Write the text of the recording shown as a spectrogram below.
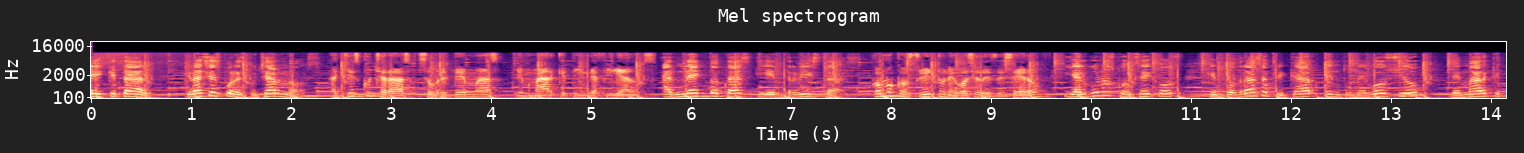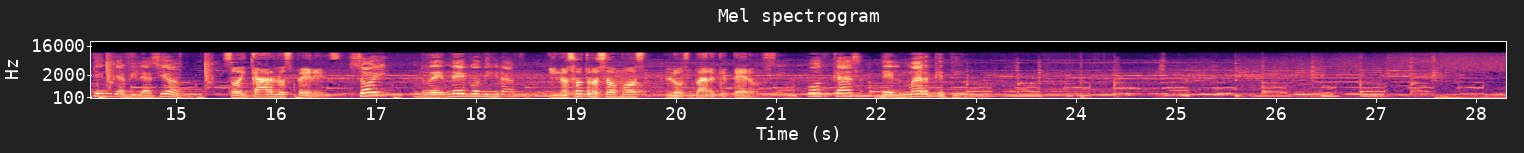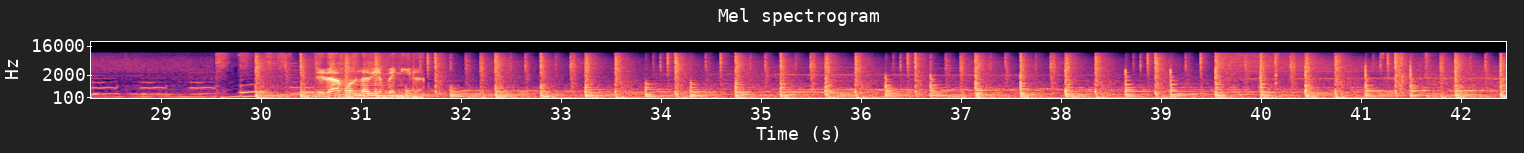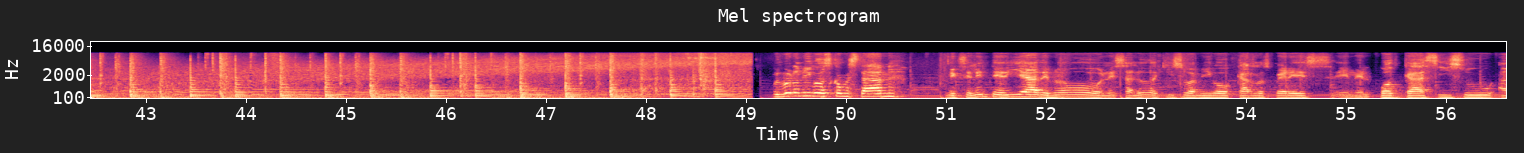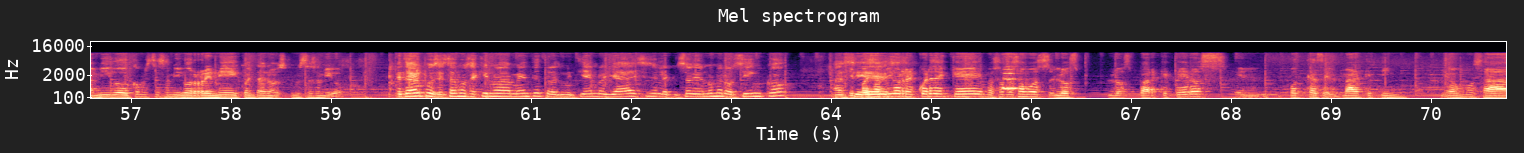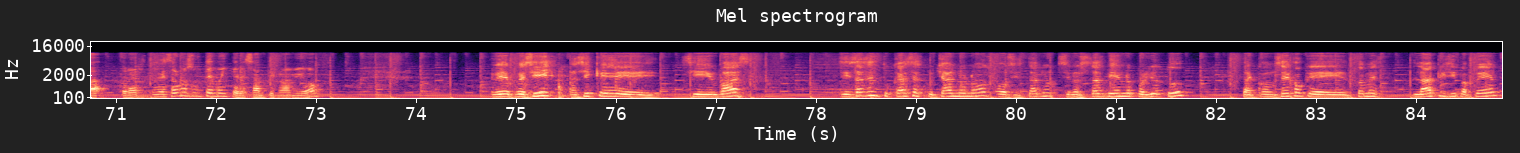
Hey, ¿qué tal? Gracias por escucharnos. Aquí escucharás sobre temas de marketing de afiliados, anécdotas y entrevistas, cómo construir tu negocio desde cero y algunos consejos que podrás aplicar en tu negocio de marketing de afiliación. Soy Carlos Pérez. Soy René Godigraf. Y nosotros somos Los Marqueteros. El podcast del marketing. Damos la bienvenida. Pues bueno amigos, ¿cómo están? Excelente día, de nuevo les saludo aquí su amigo Carlos Pérez en el podcast y su amigo, ¿cómo estás amigo René? Cuéntanos, ¿cómo estás amigo? ¿Qué tal? Pues estamos aquí nuevamente transmitiendo ya, este es el episodio número 5. Así y pues amigos, recuerden que nosotros somos los, los parqueteros, el podcast del marketing, y vamos a traer, les traemos un tema interesante, ¿no amigo? Eh, pues sí, así que si vas, si estás en tu casa escuchándonos o si, estás, si nos estás viendo por YouTube, te aconsejo que tomes lápiz y papel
